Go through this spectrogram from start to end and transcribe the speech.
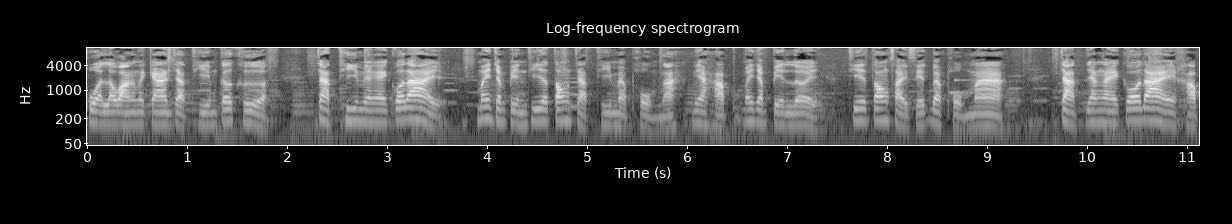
ควรระวังในการจัดทีมก็คือ จัดทีมยังไงก็ได้ ไม่จำเป็นที่จะต้องจัดทีมแบบผมนะเนี่ยครับไม่จำเป็นเลยที่จะต้องใส่เซตแบบผมมา จัดยังไงก็ได้ครับ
